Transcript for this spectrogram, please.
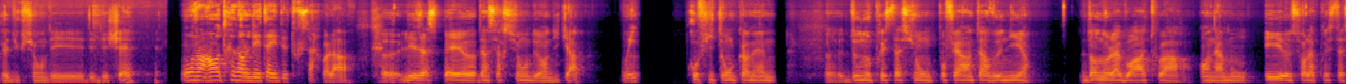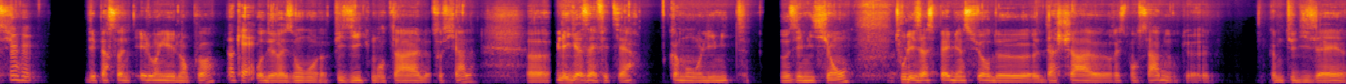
réduction des, des, déchets. On va rentrer dans le détail de tout ça. Voilà. les aspects d'insertion de handicap. Oui. profitons quand même euh, de nos prestations pour faire intervenir dans nos laboratoires en amont et euh, sur la prestation mhm. des personnes éloignées de l'emploi pour des raisons euh, physiques, mentales, sociales. les gaz à effet de serre, comment on limite nos émissions, tous les aspects bien sûr d'achat responsable, donc comme tu disais,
